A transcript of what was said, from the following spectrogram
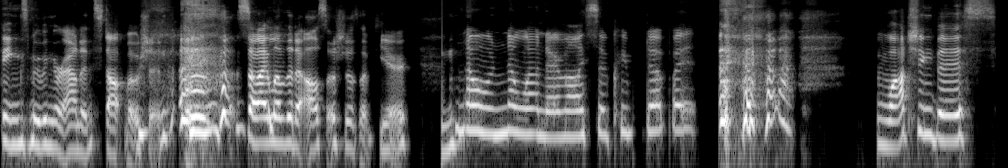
things moving around in stop motion. So i love that it also shows up here. No no wonder i'm always so creeped up by it watching this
